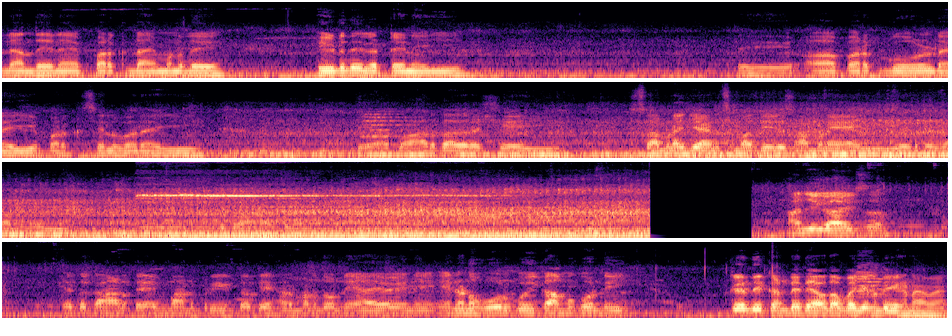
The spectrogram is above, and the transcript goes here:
ਲਿਆਂਦੇ ਨੇ ਪਰਖ ਡਾਇਮੰਡ ਦੇ ਫੀਡ ਦੇ ਗੱਟੇ ਨੇ ਜੀ। ਤੇ ਆ ਪਰਖ 골ਡ ਹੈ ਜੀ, ਪਰਖ ਸਿਲਵਰ ਹੈ ਜੀ। ਤੇ ਆ ਬਾਹਰ ਦਾ ਦ੍ਰਿਸ਼ ਹੈ ਜੀ। ਸਾਹਮਣੇ ਜੈਨ ਸਮਾਧੀ ਦੇ ਸਾਹਮਣੇ ਹੈ ਜੀ ਗੇਟ ਦੇ ਸਾਹਮਣੇ ਜੀ। ਹਾਂਜੀ ਗਾਇਸ ਇਹ ਦੁਕਾਨ ਤੇ ਮਨਪ੍ਰੀਤ ਤੇ ਹਰਮਨ ਦੋਨੇ ਆਏ ਹੋਏ ਨੇ। ਇਹਨਾਂ ਨੂੰ ਹੋਰ ਕੋਈ ਕੰਮ ਕੋ ਨਹੀਂ। ਕਹਿੰਦੇ ਕੰਡੇ ਤੇ ਆਪਦਾ ਵਜਨ ਦੇਖਣਾ ਮੈਂ।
